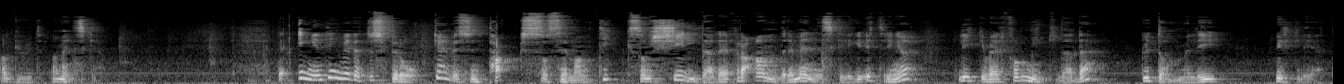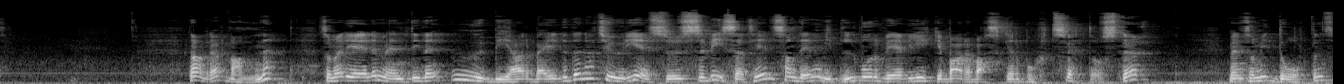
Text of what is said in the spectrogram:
av Gud og menneske. Det er ingenting ved dette språket, ved syntaks og semantikk, som skiller det fra andre menneskelige ytringer. Likevel formidler det guddommelig virkelighet. Det andre er vannet, som er det elementet i den ubearbeidede natur Jesus viser til som det middel hvorved vi ikke bare vasker bort svette og støv, men som i dåpens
